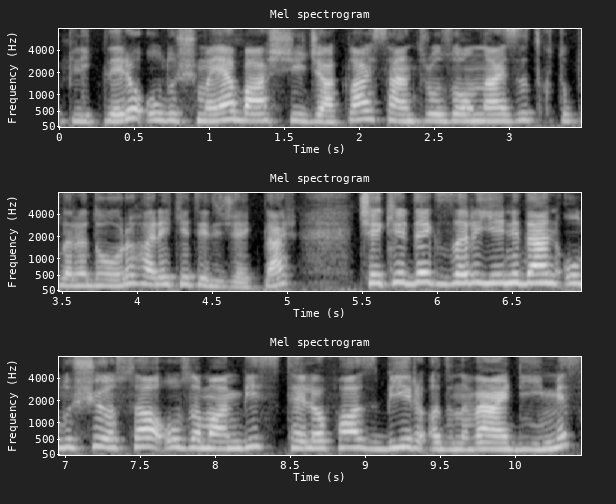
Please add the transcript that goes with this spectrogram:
iplikleri oluşmaya başlayacaklar. Sentrozomlar zıt kutuplara doğru hareket edecekler. Çekirdek zarı yeniden oluşuyorsa o zaman biz telofaz 1 adını verdiğimiz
